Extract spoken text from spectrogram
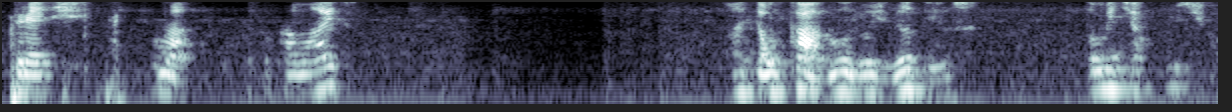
Trash. Vamos lá, vou tocar mais. Ai, tá um calor hoje, meu Deus. Totalmente acústico.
